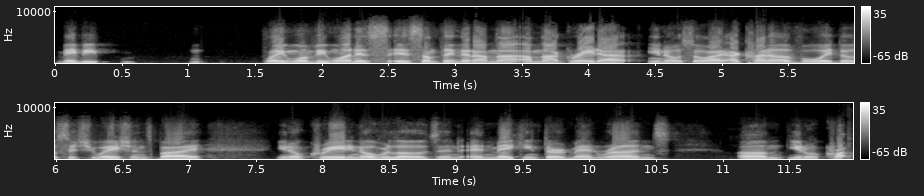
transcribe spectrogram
maybe playing one v one is is something that I'm not I'm not great at. You know, so I, I kind of avoid those situations by, you know, creating overloads and and making third man runs um, you know, cr-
